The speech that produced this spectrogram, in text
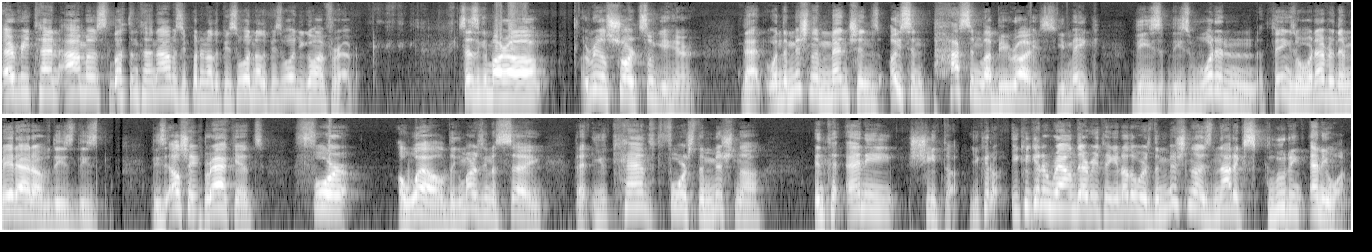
Every 10 amas, less than 10 amas, you put another piece of wood, another piece of wood, you go on forever. Says the Gemara, a real short sugi here, that when the Mishnah mentions oisin pasim labirois, you make these, these wooden things or whatever they're made out of, these, these, these L-shaped brackets for a well, the Gemara is going to say that you can't force the Mishnah into any shita. You could, you could get around everything. In other words, the Mishnah is not excluding anyone.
